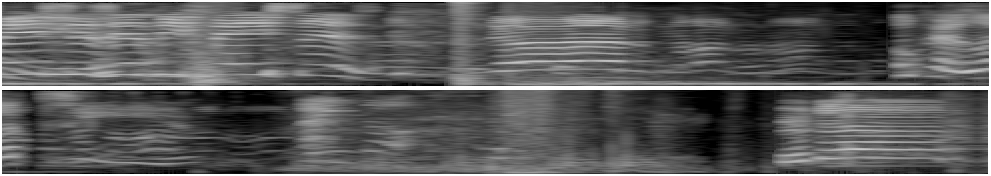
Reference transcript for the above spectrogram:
faces in the faces. No, no, no, no. Okay, let's see. You're dead.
